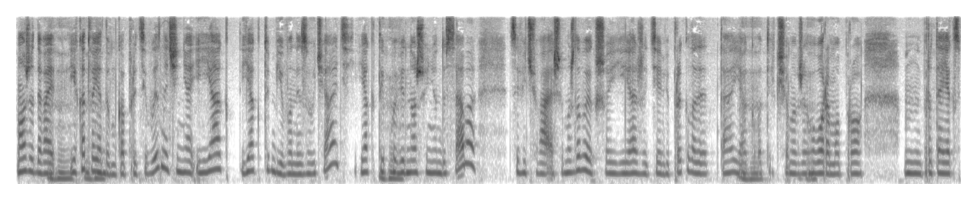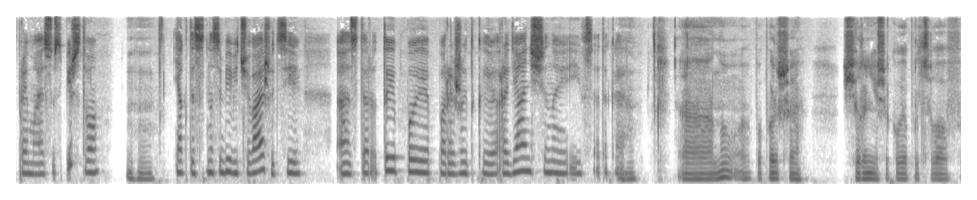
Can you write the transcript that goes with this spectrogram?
Може, давай, uh-huh, яка твоя uh-huh. думка про ці визначення, і як як тобі вони звучать, як ти uh-huh. по відношенню до себе це відчуваєш? І можливо, якщо є життєві приклади, та як от якщо ми вже говоримо про про те, як сприймає суспільство, як ти на собі відчуваєш оці е, стереотипи, пережитки радянщини і все таке? А, Ну, по-перше, ще раніше, коли я працював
